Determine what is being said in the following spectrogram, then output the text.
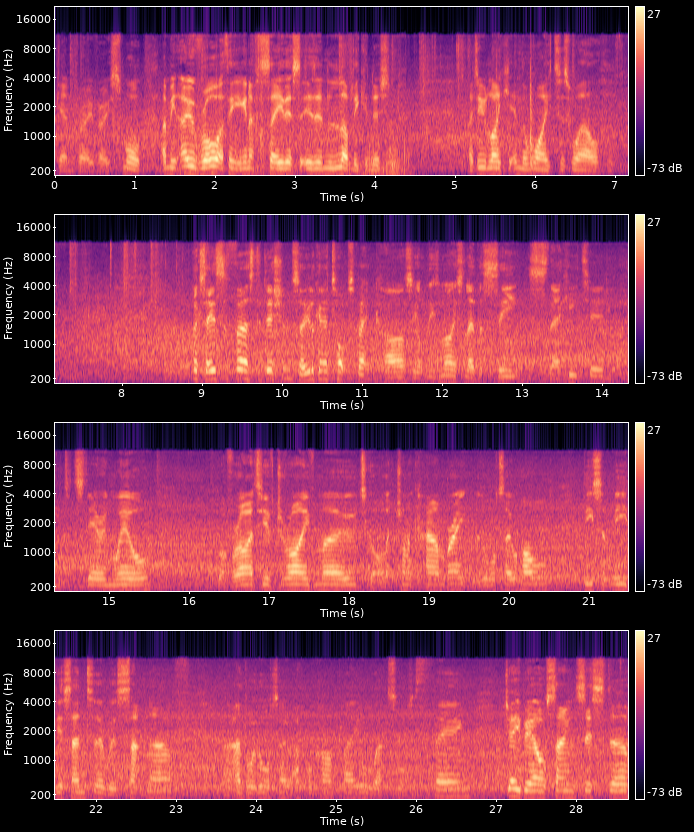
again very very small I mean overall I think you're gonna have to say this is in lovely condition I do like it in the white as well. Like I say it's the first edition so you're looking at top spec cars. You've got these nice leather seats. They're heated. Heated steering wheel. Got a variety of drive modes. You've got electronic handbrake with auto hold. Decent media center with sat nav uh, Android Auto, Apple CarPlay, all that sort of thing. JBL sound system.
